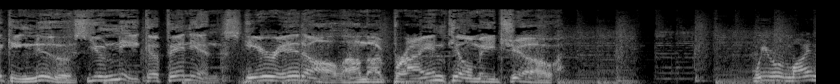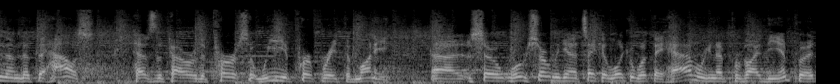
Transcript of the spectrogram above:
Breaking news, unique opinions. Hear it all on the Brian Kilmeade Show. We remind them that the House has the power of the purse, that we appropriate the money. Uh, so we're certainly going to take a look at what they have. We're going to provide the input,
